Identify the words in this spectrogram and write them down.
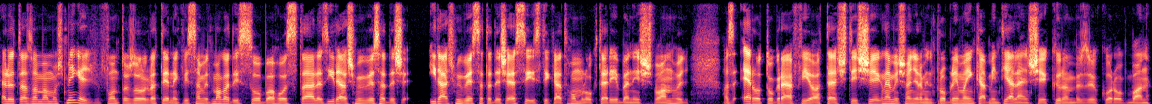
Előtte azonban most még egy fontos dologra térnék vissza, amit magad is szóba hoztál, ez írásművészet és írásművészeted és eszéisztikát homlok terében is van, hogy az erotográfia, a testiség nem is annyira, mint probléma, inkább, mint jelenség különböző korokban.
